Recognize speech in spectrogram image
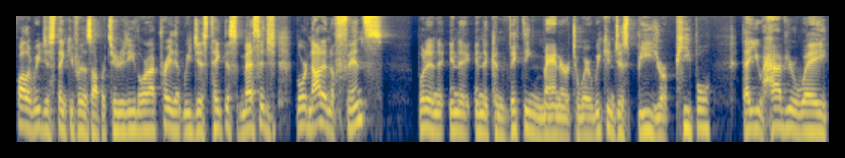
Father, we just thank you for this opportunity. Lord, I pray that we just take this message, Lord, not an offense, but in a, in, a, in a convicting manner to where we can just be your people, that you have your way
